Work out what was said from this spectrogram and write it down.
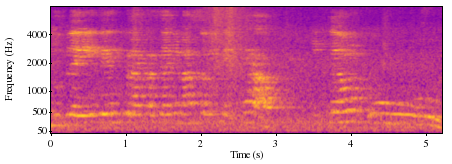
do Blender para fazer animação em tempo real. Então, o,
